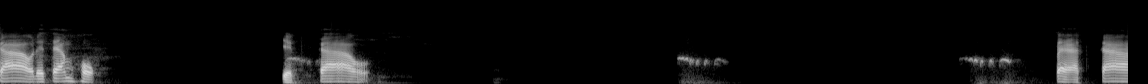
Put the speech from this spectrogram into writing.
เก้าได้แต้มหก เจ็ดเก้าแปดเก้า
